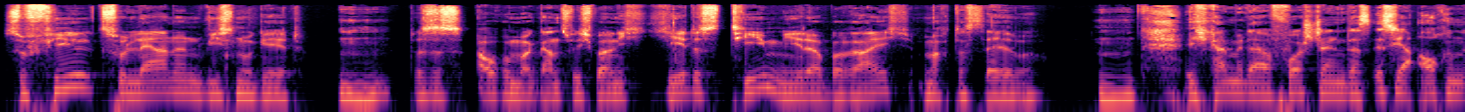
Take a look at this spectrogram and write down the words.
so viel zu lernen, wie es nur geht. Mhm. Das ist auch immer ganz wichtig, weil nicht jedes Team, jeder Bereich macht dasselbe. Mhm. Ich kann mir da vorstellen, das ist ja auch ein,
